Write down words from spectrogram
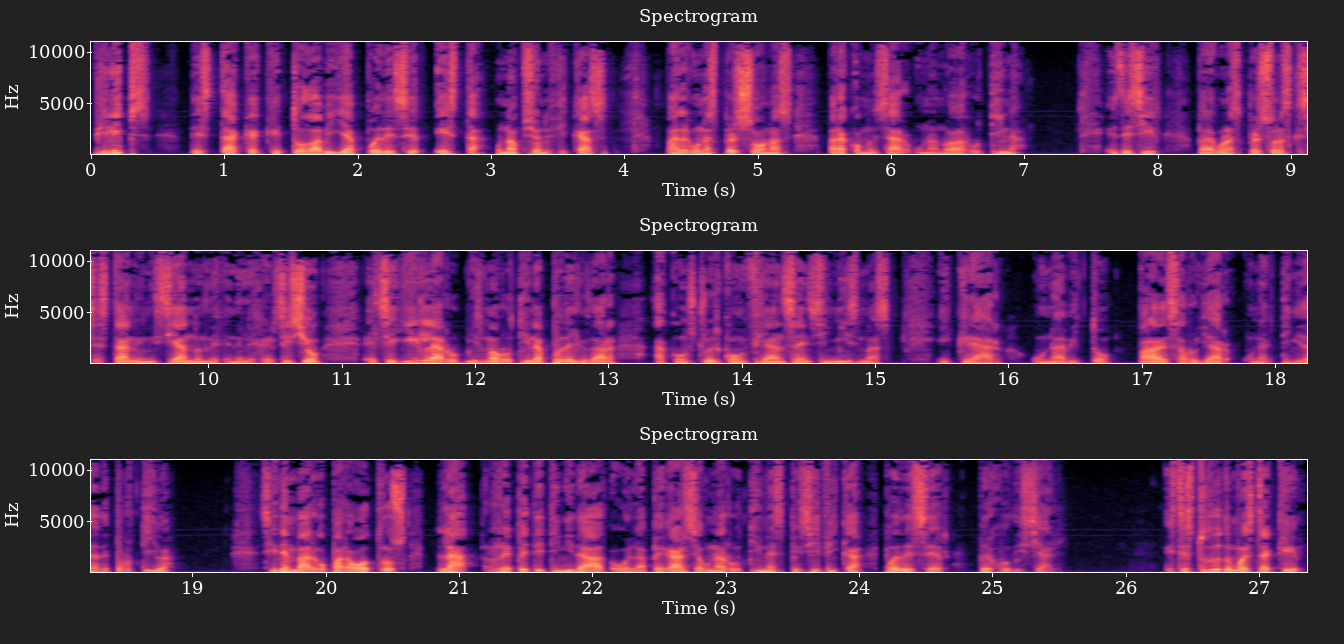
Phillips destaca que todavía puede ser esta una opción eficaz para algunas personas para comenzar una nueva rutina. Es decir, para algunas personas que se están iniciando en el, ejercicio, el seguir la misma rutina puede ayudar a construir confianza en sí mismas y crear un hábito para desarrollar una actividad deportiva. Sin embargo, para otros, la repetitividad o el apegarse a una rutina específica puede ser perjudicial. Este estudio demuestra que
